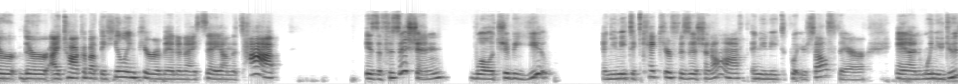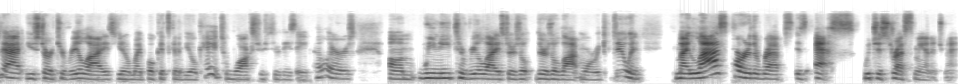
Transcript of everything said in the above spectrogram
They're they're I talk about the healing pyramid and I say on the top is a physician. Well, it should be you. And you need to kick your physician off and you need to put yourself there. And when you do that you start to realize you know my book it's going to be okay to walk you through these eight pillars um, we need to realize there's a there's a lot more we can do. And my last part of the reps is s which is stress management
